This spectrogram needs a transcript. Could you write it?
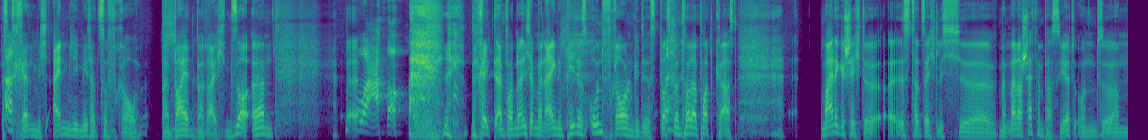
es trennt mich ein Millimeter zur Frau. Bei beiden Bereichen. So, ähm. Wow. direkt einfach, ne? ich habe meinen eigenen Penis und Frauen gedisst. Was für ein toller Podcast meine Geschichte äh, ist tatsächlich äh, mit meiner Chefin passiert und ähm,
